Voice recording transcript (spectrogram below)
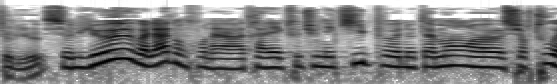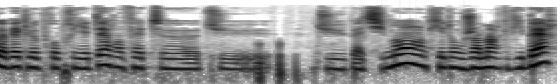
Ce lieu. ce lieu. Voilà, donc on a travaillé avec toute une équipe, euh, notamment euh, surtout avec le propriétaire en fait euh, du, du bâtiment, qui est donc Jean-Marc Vibert,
